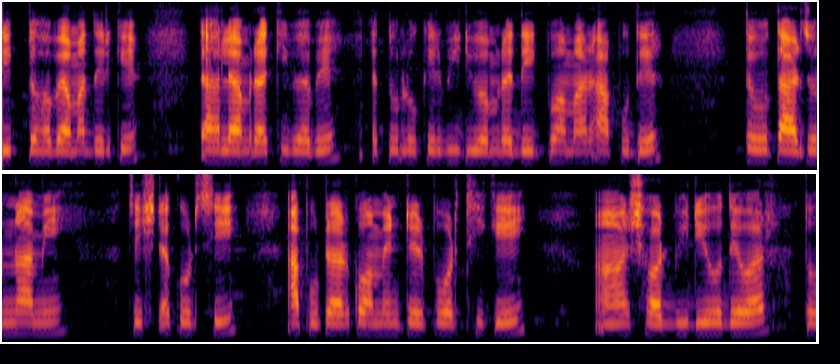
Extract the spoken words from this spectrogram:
দেখতে হবে আমাদেরকে। তাহলে আমরা কীভাবে এত লোকের ভিডিও আমরা দেখব আমার আপুদের? তো তার জন্য আমি চেষ্টা করছি আপুটার কমেন্টের পর থেকেই শর্ট ভিডিও দেওয়ার। তো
